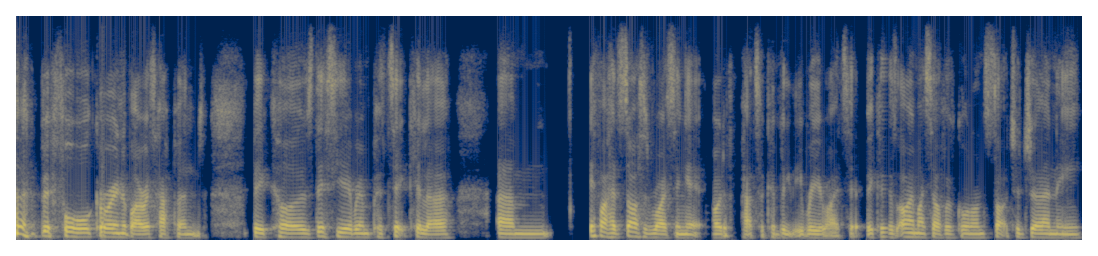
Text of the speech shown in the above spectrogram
before coronavirus happened, because this year in particular, um, if I had started writing it, I would have had to completely rewrite it because I myself have gone on such a journey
